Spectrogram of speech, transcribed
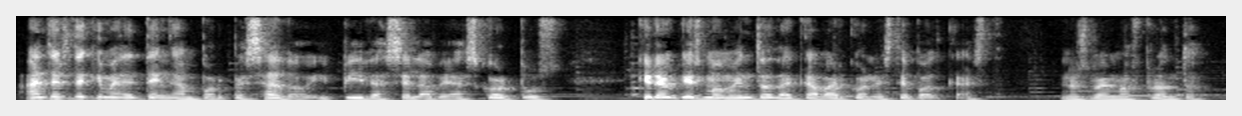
Antes de que me detengan por pesado y pidas el habeas corpus, creo que es momento de acabar con este podcast. Nos vemos pronto.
